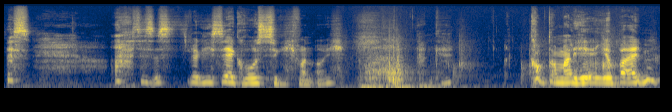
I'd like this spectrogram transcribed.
Das, ach, das ist wirklich sehr großzügig von euch. Danke. Kommt doch mal her, ihr beiden.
